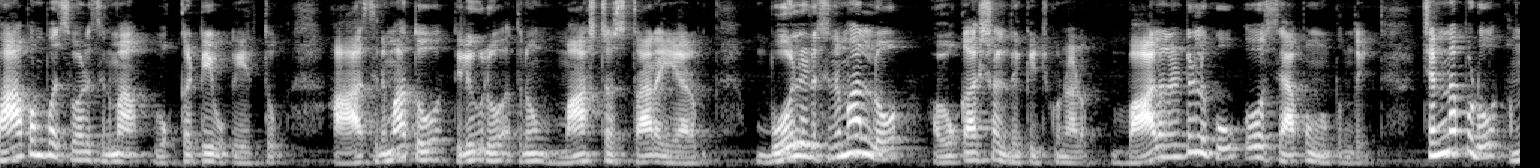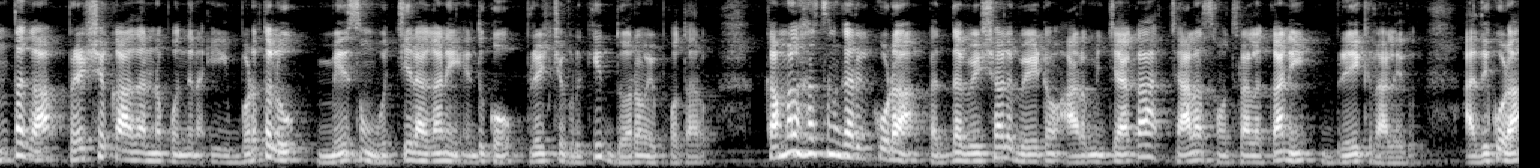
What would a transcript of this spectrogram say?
పాపం పసివాడి సినిమా ఒక్కటి ఒక ఎత్తు. ఆ సినిమాతో తెలుగులో అతను మాస్టర్ స్టార్ అయ్యారు. బోలెడు సినిమాల్లో అవకాశాలు దక్కించుకున్నాడు. బాలనటులకు ఓ శాపం ఉంటుంది. చిన్నప్పుడు అంతగా ప్రేక్షక ఆదరణ పొందిన ఈ బుడతలు మీసం వచ్చేలాగానే ఎందుకో ప్రేక్షకుడికి దూరం అయిపోతారు కమల్ హాసన్ గారికి కూడా పెద్ద వేషాలు వేయడం ఆరంభించాక చాలా సంవత్సరాలకు కానీ బ్రేక్ రాలేదు. అది కూడా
